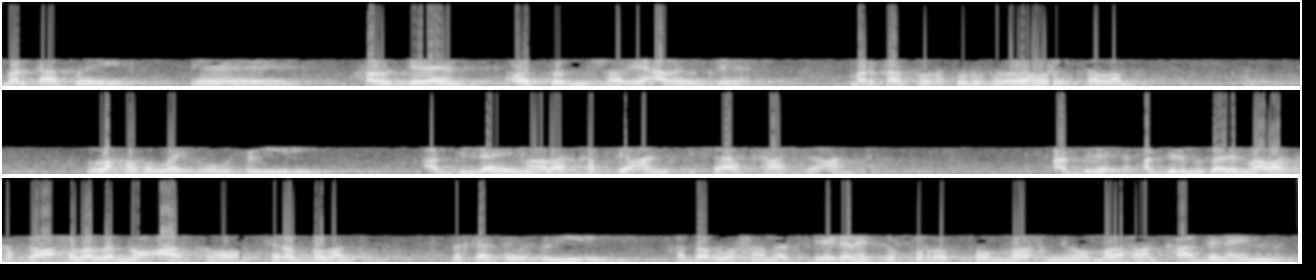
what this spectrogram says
مركز حود درين عطب مركز رسول صلى الله عليه وسلم. لاحظ الله وحيري عبد الله ما لا كفي عن اتفاق كافي عنه. عبد عبد المطلب ما لا كفي عن هذا النوع عاصه تربضا مركز وحيري أنا سيجاني تقرب صوم مرحني ومرحنا كعدين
